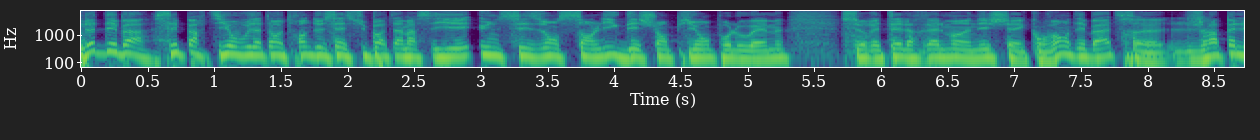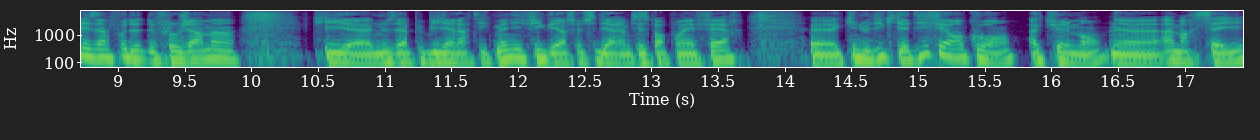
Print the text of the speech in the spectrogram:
Notre débat, c'est parti. On vous attend au 32-16 supporters marseillais. Une saison sans Ligue des Champions pour l'OM serait-elle réellement un échec? On va en débattre. Euh, Je rappelle les infos de, de Flo Germain qui euh, nous a publié un article magnifique d'ailleurs sur le site euh, qui nous dit qu'il y a différents courants actuellement euh, à Marseille.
